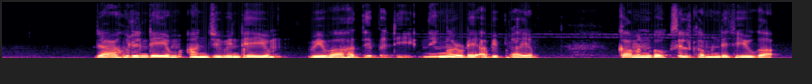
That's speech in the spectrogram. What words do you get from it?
രാഹുലിന്റെയും അഞ്ജുവിന്റെയും വിവാഹത്തെപ്പറ്റി നിങ്ങളുടെ അഭിപ്രായം? കമന്റ് ബോക്സിൽ കമന്റ് ചെയ്യുക.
